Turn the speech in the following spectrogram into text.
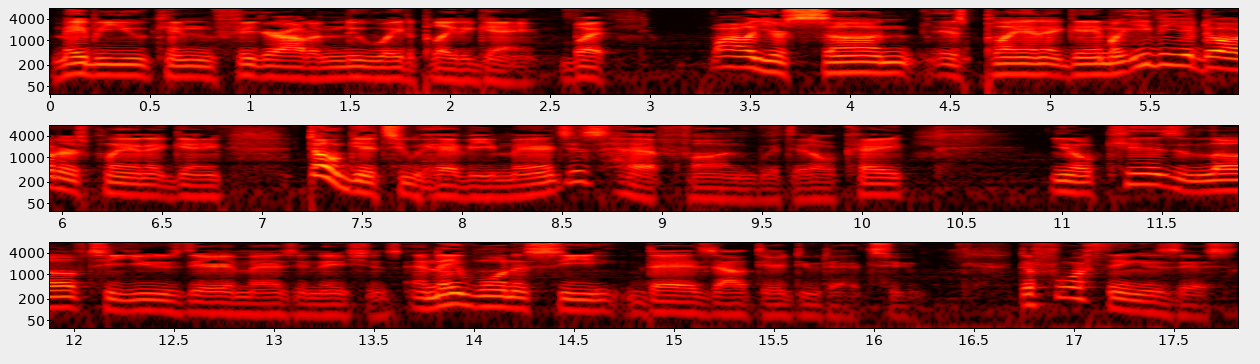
maybe you can figure out a new way to play the game but while your son is playing that game or even your daughter is playing that game don't get too heavy man just have fun with it okay you know kids love to use their imaginations and they want to see dads out there do that too the fourth thing is this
